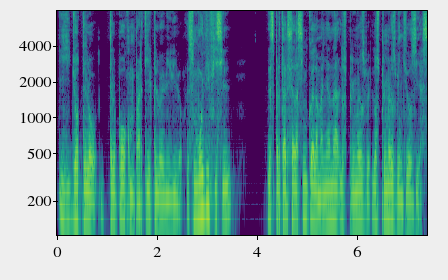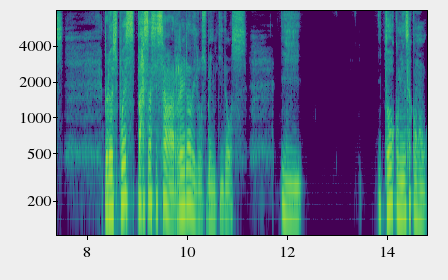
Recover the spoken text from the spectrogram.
y yo te lo, te lo puedo compartir que lo he vivido. Es muy difícil despertarse a las 5 de la mañana los primeros, los primeros 22 días. Pero después pasas esa barrera de los 22 y, y todo comienza como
